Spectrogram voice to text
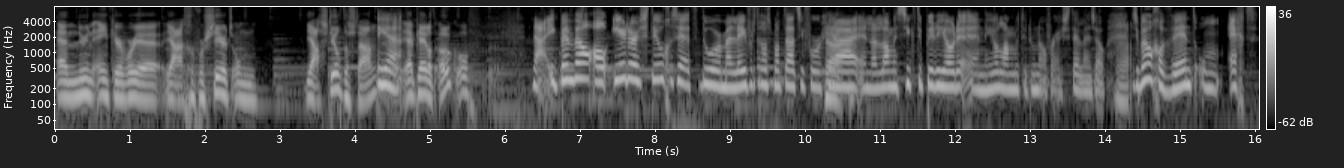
En nu in één keer word je ja, geforceerd om ja, stil te staan. Ja. Heb jij dat ook? Of? Nou, ik ben wel al eerder stilgezet door mijn levertransplantatie vorig Ja. jaar en een lange ziekteperiode en heel lang moeten doen over herstellen en zo. Ja. Dus ik ben wel gewend om echt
